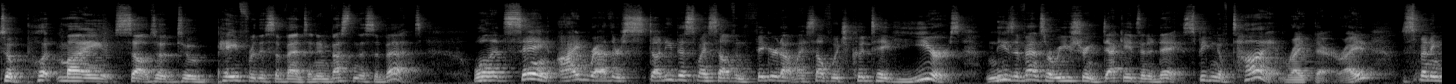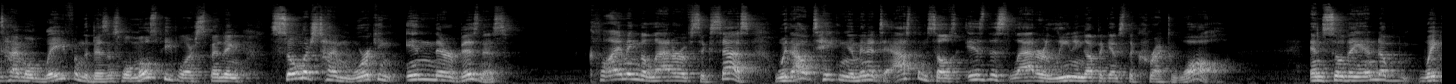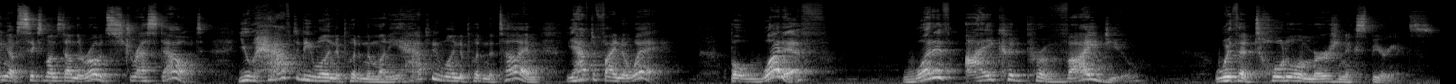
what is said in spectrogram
to put myself, to, to pay for this event and invest in this event, well, it's saying I'd rather study this myself and figure it out myself, which could take years. And these events are shrink decades in a day. Speaking of time, right there, right? Spending time away from the business. Well, most people are spending so much time working in their business climbing the ladder of success without taking a minute to ask themselves, is this ladder leaning up against the correct wall? And so they end up waking up six months down the road stressed out. You have to be willing to put in the money. You have to be willing to put in the time. You have to find a way. But what if, what if I could provide you with a total immersion experience?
